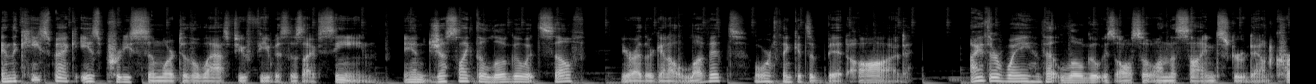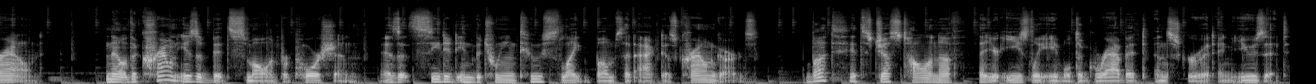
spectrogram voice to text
And the caseback is pretty similar to the last few Phoiboses I've seen, and just like the logo itself, you're either gonna love it or think it's a bit odd. Either way, that logo is also on the signed screw down crown, now, the crown is a bit small in proportion, as it's seated in between two slight bumps that act as crown guards, but it's just tall enough that you're easily able to grab it, unscrew it, and use it.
